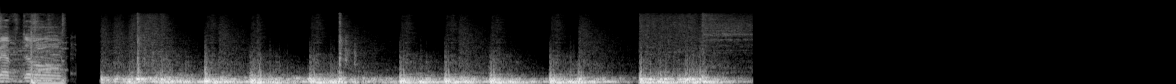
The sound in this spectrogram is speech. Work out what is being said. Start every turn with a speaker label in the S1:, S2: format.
S1: MF Doom.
